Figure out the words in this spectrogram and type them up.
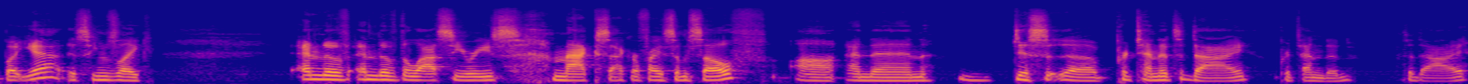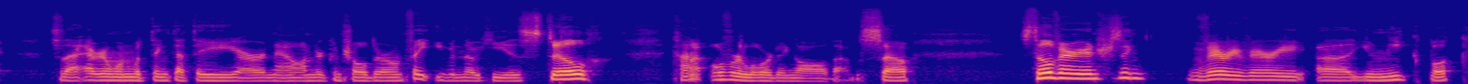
But yeah it seems like end of end of the last series max sacrificed himself uh and then dis uh, pretended to die pretended to die so that everyone would think that they are now under control of their own fate, even though he is still kind of overlording all of them. So, still very interesting, very very uh, unique book,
